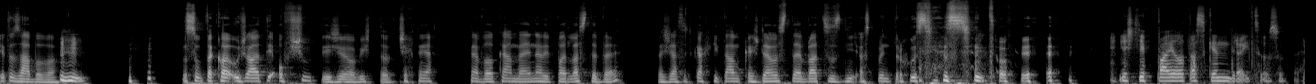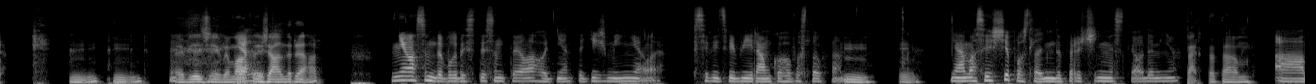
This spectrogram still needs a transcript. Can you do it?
Je to zábava. Mhm. To jsou takové už ale ty offshooty, že jo, víš co, všechny ta velká jména vypadla z tebe, takže já teďka chytám každého z té co zní aspoň trochu syntově. Ještě Pilot a Scandroid jsou super. mm, mm. Je vidět, že někdo má Já- ten žánr rád. Měla jsem dobu, kdy si ty jsem to jela hodně, teď již míň, ale si víc vybírám, koho poslouchám. Mm, mm. Já mám asi ještě poslední doporučení dneska ode mě. Per to tam. A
